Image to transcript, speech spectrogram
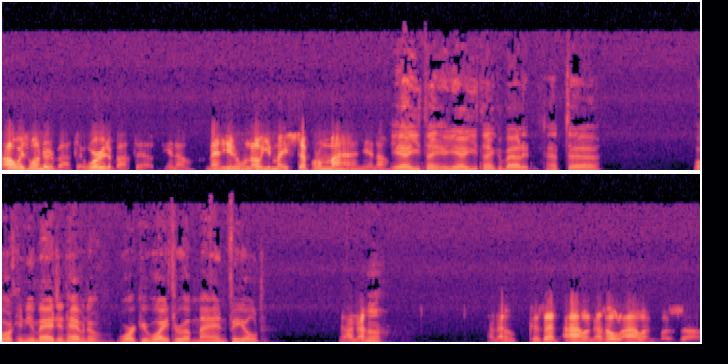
I always wondered about that, worried about that. You know, man, you don't know, you may step on a mine. You know. Yeah, you think. Yeah, you think about it. That. Uh, boy, can you imagine having to work your way through a minefield? I know. Huh. I know, because that island, that whole island was uh,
